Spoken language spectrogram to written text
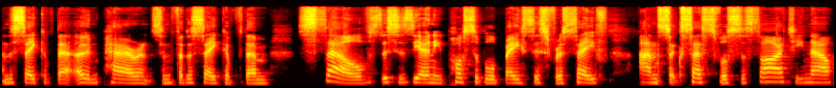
and the sake of their own parents and for the sake of themselves. This is the only possible basis for a safe and successful society. Now,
